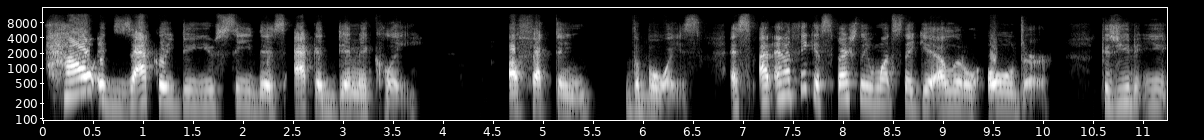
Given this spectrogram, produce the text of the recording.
How exactly do you see this academically affecting the boys? As, and I think especially once they get a little older, because you you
